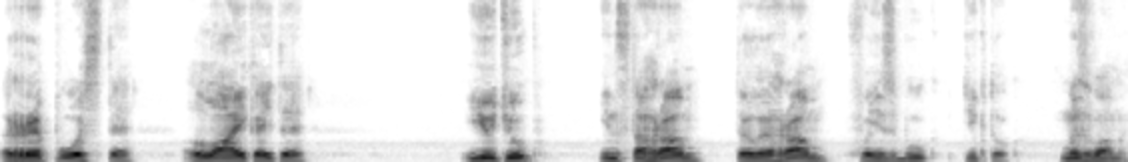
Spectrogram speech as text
репостьте, лайкайте. YouTube, Instagram, Telegram, Facebook, TikTok. Ми з вами.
